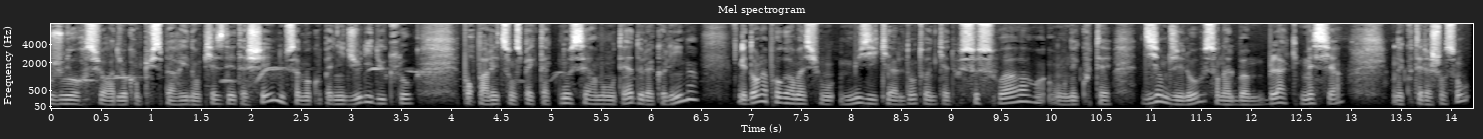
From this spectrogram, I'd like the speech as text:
toujours sur Radio Campus Paris dans Pièces détachées. Nous sommes en compagnie de Julie Duclos pour parler de son spectacle Nos serments au théâtre de la colline. Et dans la programmation musicale d'Antoine Cadou ce soir, on écoutait D'Angelo, son album Black Messiah. On écoutait la chanson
